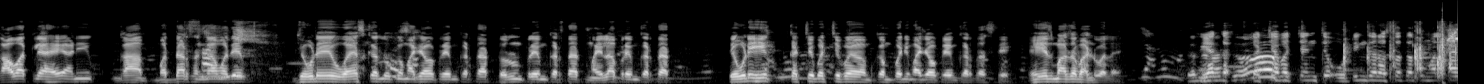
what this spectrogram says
गावातले आहे आणि गा मतदारसंघामध्ये जेवढे वयस्कर लोक माझ्यावर प्रेम करतात तरुण प्रेम करतात महिला प्रेम करतात तेवढे ही कच्चे बच्चे कंपनी माझ्यावर प्रेम करत असते. हेच माझं भांडवल आहे. या कच्च्या बच्च्यांचं वोटिंग जर असतं तर तुम्हाला काय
